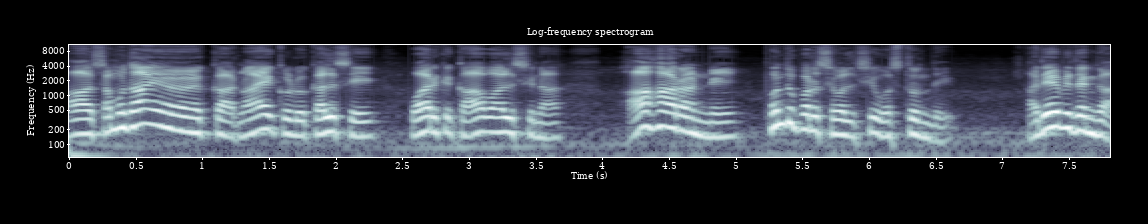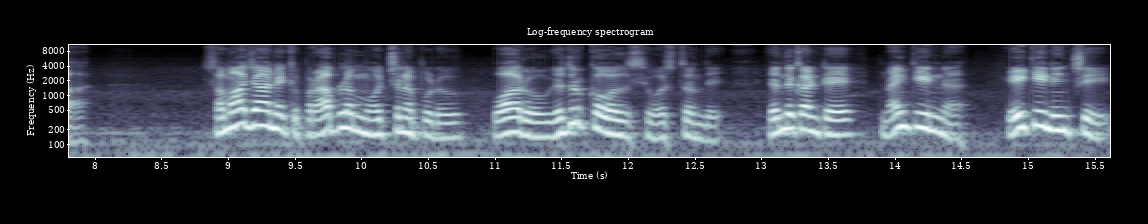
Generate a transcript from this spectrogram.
ఆ సముదాయం యొక్క నాయకుడు కలిసి వారికి కావాల్సిన ఆహారాన్ని పొందుపరచవలసి వస్తుంది. అదేవిధంగా సమాజానికి ప్రాబ్లం వచ్చినప్పుడు వారు ఎదుర్కోవాల్సి వస్తుంది. ఎందుకంటే నైన్టీన్ ఎయిటీ నుంచి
